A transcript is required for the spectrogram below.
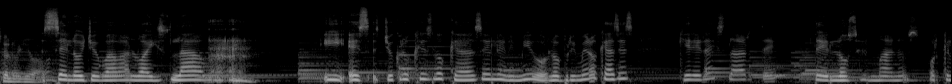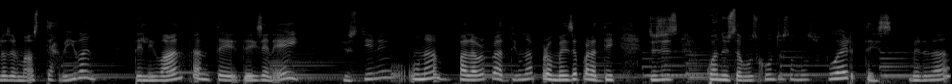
Se lo llevaba. se lo llevaba, lo aislaba. Y es, yo creo que es lo que hace el enemigo. Lo primero que hace es querer aislarte de los hermanos, porque los hermanos te avivan, te levantan, te, te dicen, hey, Dios tiene una palabra para ti, una promesa para ti. Entonces, cuando estamos juntos somos fuertes, ¿verdad?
